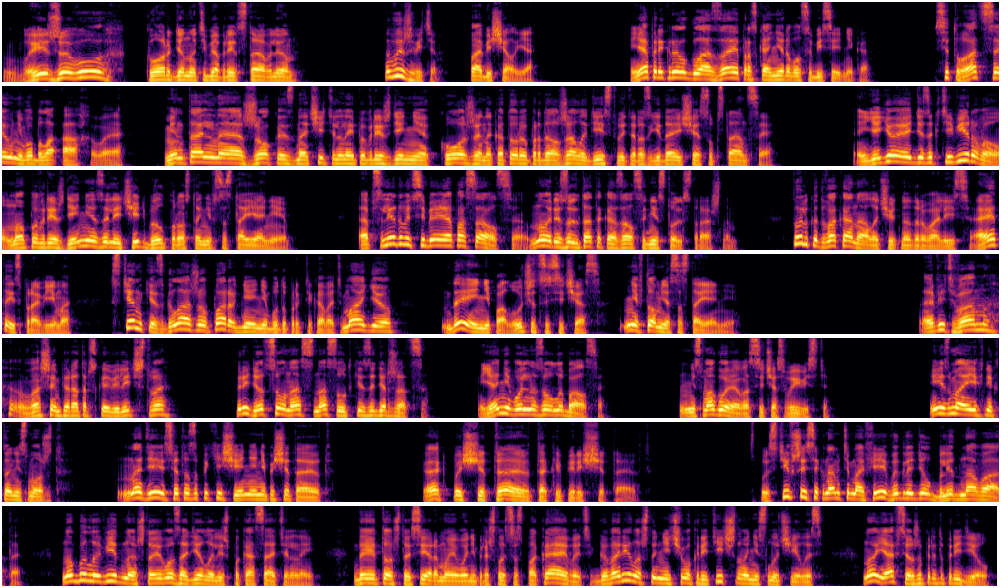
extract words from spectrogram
«Выживу, к ордену тебя представлю». «Выживите», — пообещал я. Я прикрыл глаза и просканировал собеседника. Ситуация у него была аховая. Ментальный ожог и значительные повреждения кожи, на которую продолжала действовать разъедающая субстанция — ее я дезактивировал, но повреждение залечить был просто не в состоянии. Обследовать себя я опасался, но результат оказался не столь страшным. Только два канала чуть надорвались, а это исправимо. Стенки сглажу, пару дней не буду практиковать магию, да и не получится сейчас, не в том я состоянии. А ведь вам, ваше императорское величество, придется у нас на сутки задержаться. Я невольно заулыбался. Не смогу я вас сейчас вывести. Из моих никто не сможет. Надеюсь, это за похищение не посчитают. Как посчитают, так и пересчитают. Спустившийся к нам Тимофей выглядел бледновато, но было видно, что его задело лишь по касательной. Да и то, что Серому его не пришлось успокаивать, говорило, что ничего критичного не случилось, но я все же предупредил.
